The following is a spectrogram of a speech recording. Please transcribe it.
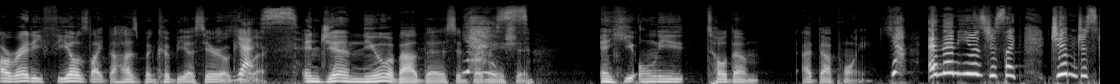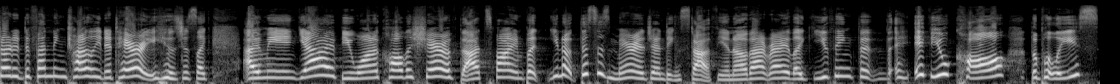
already feels like the husband could be a serial killer. Yes. And Jim knew about this information, Yes. and he only told them at that point. Yeah. And then he was just like, Jim just started defending Charlie to Terry. He was just like, I mean, yeah, if you want to call the sheriff, that's fine. But, you know, this is marriage ending stuff. You know that, right? Like, you think that th- if you call the police,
